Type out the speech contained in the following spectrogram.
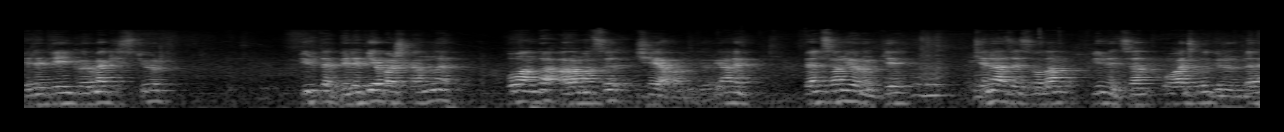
belediyeyi görmek istiyor. Bir de belediye başkanını o anda araması şey yapabiliyor. Yani ben sanıyorum ki cenazesi olan bir insan o acılı gününde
